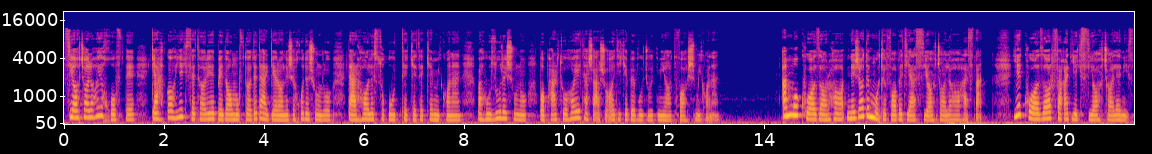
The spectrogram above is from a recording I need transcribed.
سیاهچاله های خفته گهگاه یک ستاره بدام افتاده در گرانش خودشون رو در حال سقوط تکه تکه می‌کنن و حضورشون رو با پرتوهای تشعشعاتی که به وجود میاد فاش می‌کنن. اما کوازارها نژاد متفاوتی از سیاه چاله ها هستند. یک کوازار فقط یک سیاه چاله نیست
